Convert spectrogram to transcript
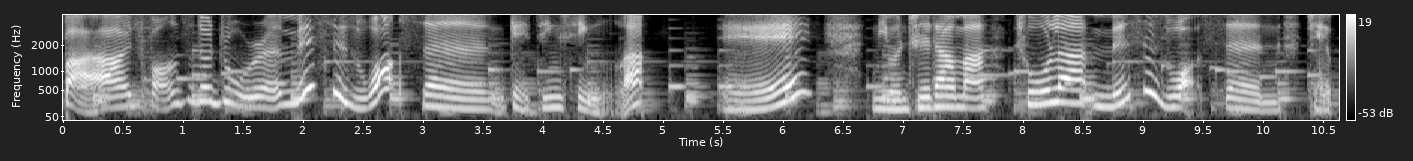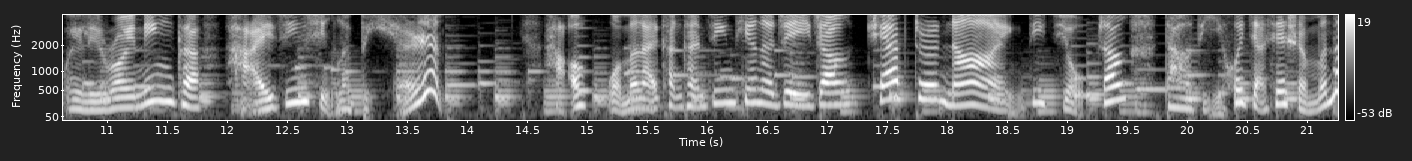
把房子的主人 Mrs. Watson 给惊醒了。哎，你们知道吗？除了 Mrs. Watson，这位 Leroy Link 还惊醒了别人。好，我们来看看今天的这一章 Chapter Nine 第九章到底会讲些什么呢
